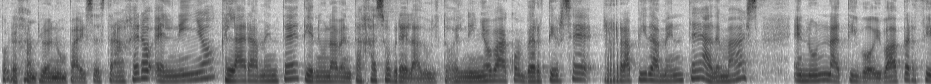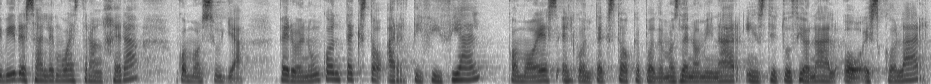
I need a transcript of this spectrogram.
por ejemplo, en un país extranjero, el niño claramente tiene una ventaja sobre el adulto. El niño va a convertirse rápidamente, además, en un nativo y va a percibir esa lengua extranjera como suya. Pero en un contexto artificial, como es el contexto que podemos denominar institucional o escolar,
